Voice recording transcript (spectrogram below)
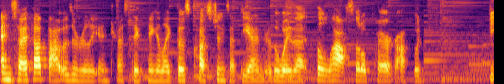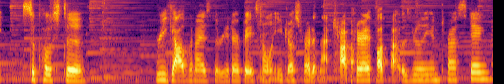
and so I thought that was a really interesting thing. And like those questions at the end, or the way that the last little paragraph would be supposed to regalvanize the reader based on what you just read in that chapter. I thought that was really interesting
